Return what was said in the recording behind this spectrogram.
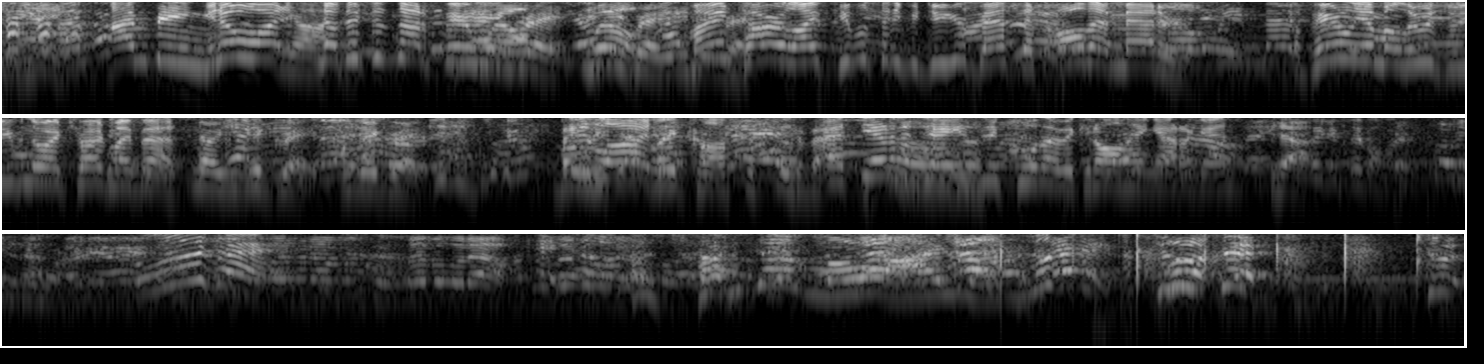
I'm being. You know what? No, this is not fair, You Will. great. Will, great. You did my entire life, people said if you do your best, that's all that matters. Apparently, I'm a loser, even though I tried my best. No, you did great. You did great. This is. But He you lied. definitely cost us the event. At the end of the day, isn't it cool that we can all hang out again? Yeah. Loser. Level it out. Okay, so I've low eyes. Two sips. Two-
